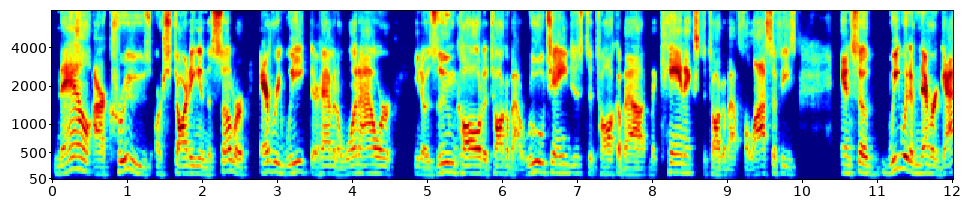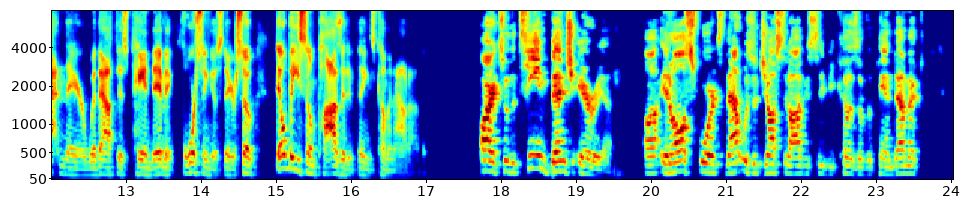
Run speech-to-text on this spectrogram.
Now our crews are starting in the summer every week. They're having a one hour, you know, Zoom call to talk about rule changes, to talk about mechanics, to talk about philosophies. And so we would have never gotten there without this pandemic forcing us there. So there'll be some positive things coming out of it. All right. So the team bench area, uh, in all sports. That was adjusted, obviously, because of the pandemic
